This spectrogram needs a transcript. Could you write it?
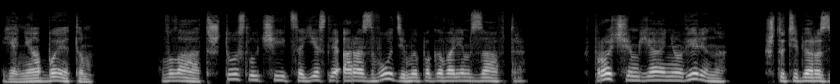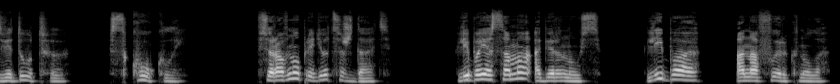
Я не об этом. Влад, что случится, если о разводе мы поговорим завтра? Впрочем, я не уверена, что тебя разведут э, с куклой. Все равно придется ждать. Либо я сама обернусь, либо, она фыркнула,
